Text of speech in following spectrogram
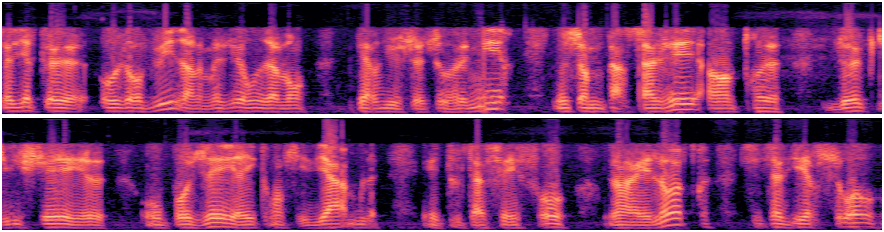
C'est-à-dire que aujourd'hui, dans la mesure où nous avons perdu ce souvenir, nous sommes partagés entre deux clichés euh, opposés et réconciliables et tout à fait faux l'un et l'autre, c'est-à-dire soit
